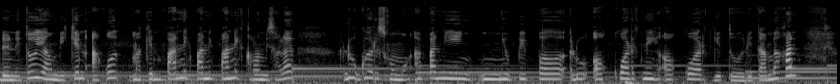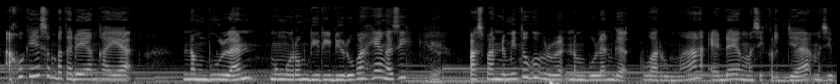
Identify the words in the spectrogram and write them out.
Dan itu yang bikin aku makin panik panik panik. Kalau misalnya aduh gue harus ngomong apa nih? New people aduh awkward nih awkward gitu. Ditambah kan aku kayaknya sempat ada yang kayak enam bulan mengurung diri di rumah ya nggak sih? Ya. pas pandemi tuh gue bener enam bulan gak keluar rumah Eda yang masih kerja masih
